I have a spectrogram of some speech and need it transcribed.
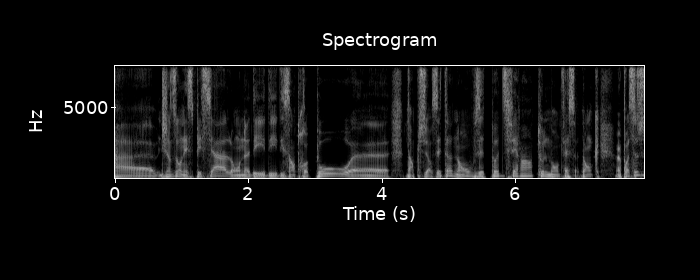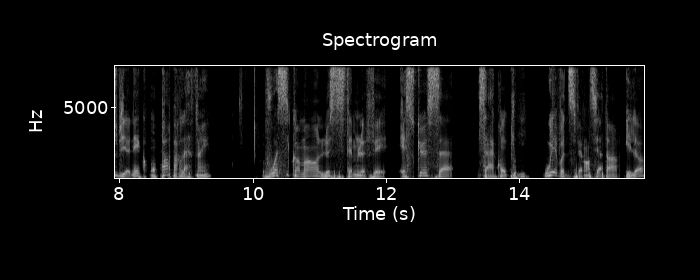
Euh, les gens disent on est spécial, on a des, des, entrepôts euh, dans plusieurs États. Non, vous n'êtes pas différent. Tout le monde fait ça. Donc, un processus bionique, on part par la fin, voici comment le système le fait. Est-ce que ça, ça accomplit? Où est votre différenciateur? Et là,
